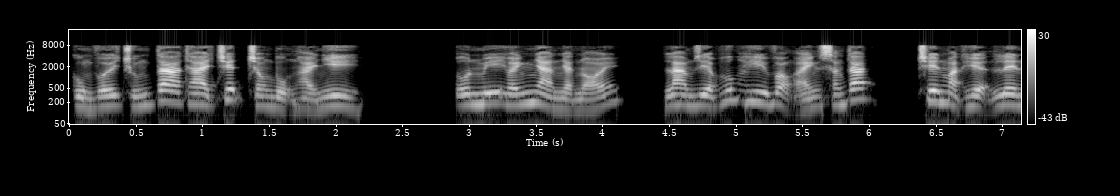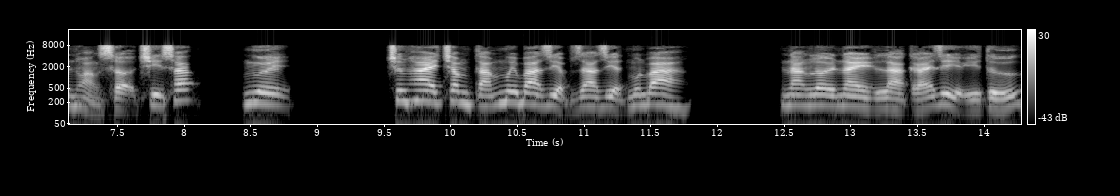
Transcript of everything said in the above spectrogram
cùng với chúng ta thai chết trong bụng hài nhi. Ôn Mỹ hoánh nhàn nhạt nói, làm Diệp Húc hy vọng ánh sáng tắt, trên mặt hiện lên hoảng sợ chi sắc, ngươi. chương 283 Diệp ra diệt môn ba. Nàng lời này là cái gì ý tứ?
